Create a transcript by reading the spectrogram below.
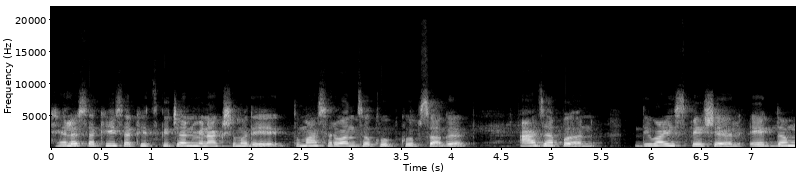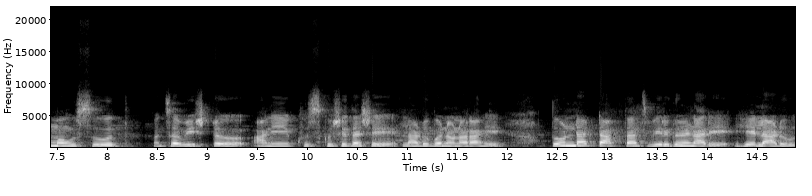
हॅलो सखी सखीच किचन मीनाक्षीमध्ये तुम्हा सर्वांचं खूप खूप स्वागत. आज आपण दिवाळी स्पेशल एकदम मऊसूत चविष्ट आणि खुसखुशीत असे लाडू बनवणार आहे. तोंडात टाकताच विरघळणारे हे लाडू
